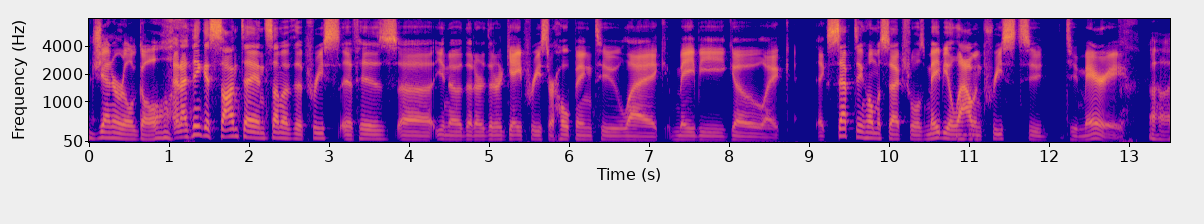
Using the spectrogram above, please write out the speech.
general goal And I think Assente and some of the priests of his, uh, you know, that are that are gay priests are hoping to like maybe go like accepting homosexuals, maybe allowing priests to to marry, uh-huh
